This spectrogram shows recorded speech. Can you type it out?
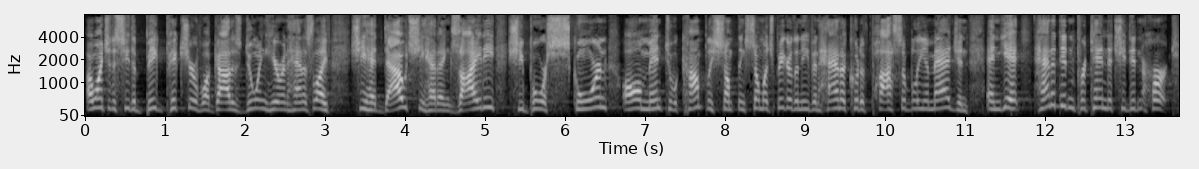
I want you to see the big picture of what God is doing here in Hannah's life. She had doubts, she had anxiety, she bore scorn, all meant to accomplish something so much bigger than even Hannah could have possibly imagined. And yet, Hannah didn't pretend that she didn't hurt.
